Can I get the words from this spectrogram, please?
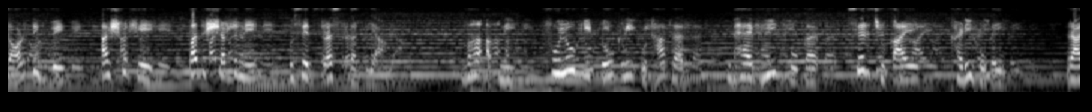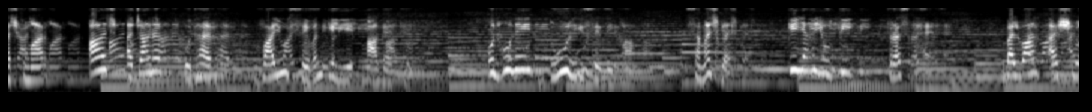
दौड़ते हुए अश्व के पद शब्द ने उसे त्रस्त कर दिया। वह अपनी फूलों की टोकरी उठाकर भयभीत होकर सिर झुकाए खड़ी हो गई। राजकुमार आज अचानक उधर वायु सेवन के लिए आ गए थे। उन्होंने दूर ही से देखा। समझ गए कि यह युवती त्रस्त है। बलवान अश्व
